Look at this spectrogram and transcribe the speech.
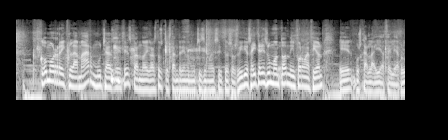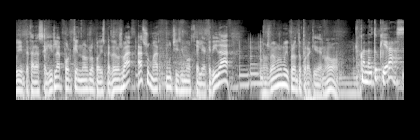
cómo reclamar muchas veces cuando hay gastos que están teniendo muchísimo éxito esos vídeos. Ahí tenéis un montón de información. Eh, buscarla ahí a Celia Rubio y empezar a seguirla porque no os lo podéis perder. Os va a sumar muchísimo, Celia querida. Nos vemos muy pronto por aquí de nuevo. Cuando tú quieras.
